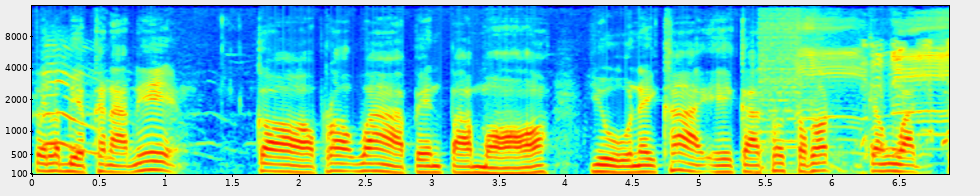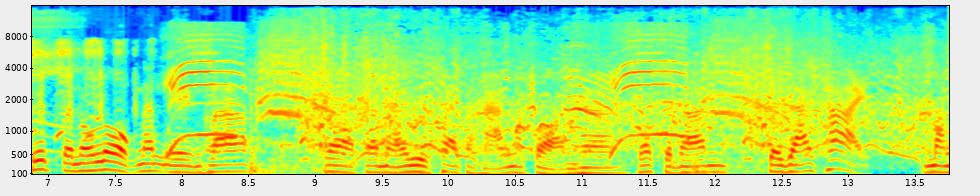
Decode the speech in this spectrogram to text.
เป็นระเบียบขนาดนี้ ก็เพราะว่าเป็นปลาหมออยู่ในค่ายเอกาทศรสจังหวัดพิษณุโลกนั่นเองครับก็ปลาหมออยู่ค่ายทหารมาก่อนฮะเพราะฉะนั้นจะย้ายค่ายมัน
